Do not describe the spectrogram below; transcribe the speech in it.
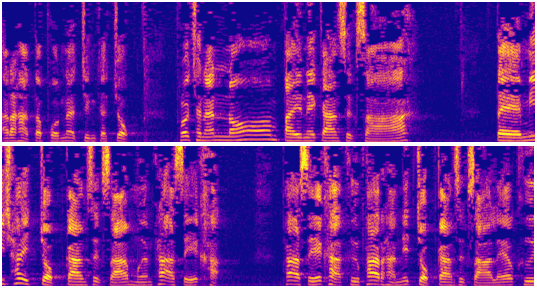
อรหัตผลน่ะจึงจะจบ ราะฉะนั้นน้อมไปในการศึกษา แต่ไม่ใช่จบการศึกษาเหมือนพระอเสขะพระอเสขะคือพระอรหันต์นี่จบการศึกษาแล้ว คือ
